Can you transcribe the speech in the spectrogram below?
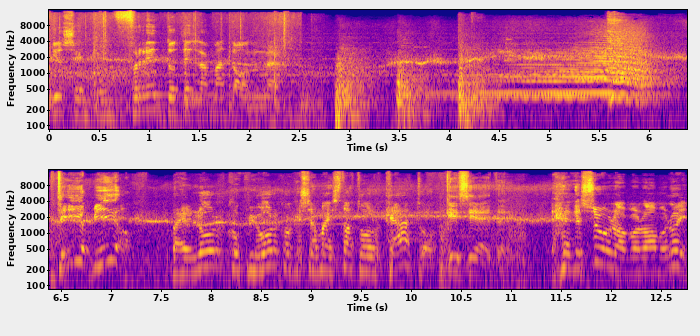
Io sento un freddo della Madonna. Dio mio! Ma è l'orco più orco che sia mai stato orcato! Chi siete? Eh, nessuno, buon uomo, noi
